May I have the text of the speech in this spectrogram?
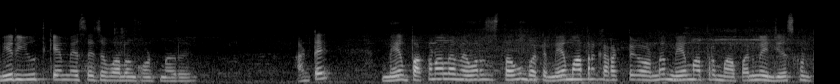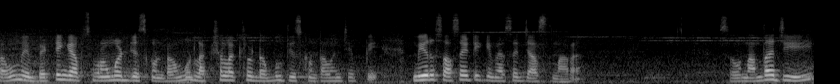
మీరు యూత్కి ఏం మెసేజ్ ఇవ్వాలనుకుంటున్నారు. అంటే మేము పక్కన వాళ్ళని విమర్శిస్తాము బట్ మేము మాత్రం కరెక్ట్గా ఉండం మేము మాత్రం మా పని మేము చేసుకుంటాము మేము బెట్టింగ్ యాప్స్ ప్రమోట్ చేసుకుంటాము లక్ష లక్షల డబ్బులు తీసుకుంటామని చెప్పి మీరు సొసైటీకి మెసేజ్ చేస్తున్నారా? సో నందాజీ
